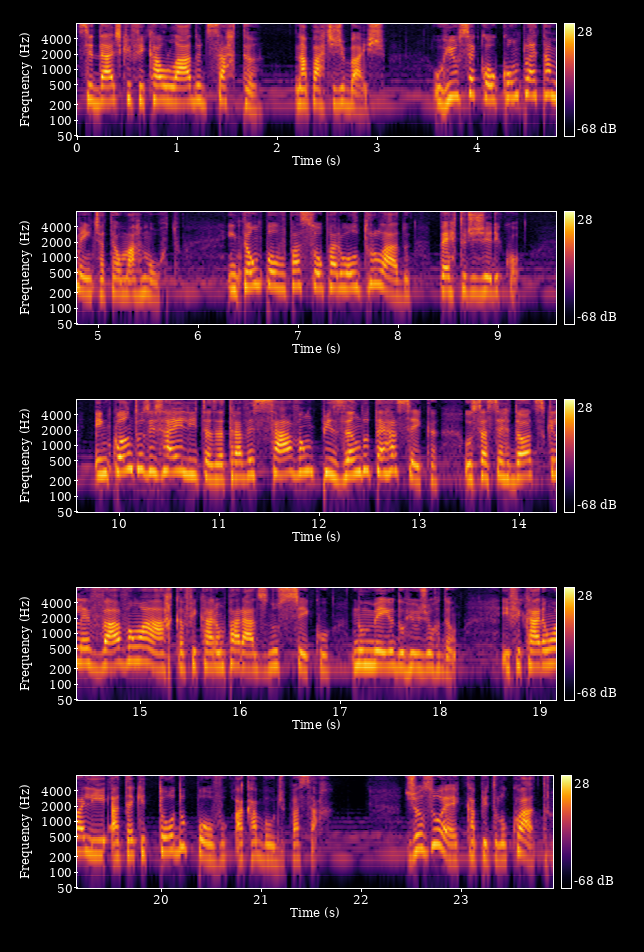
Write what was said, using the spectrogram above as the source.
cidade que fica ao lado de Sartã, na parte de baixo. O rio secou completamente até o Mar Morto. Então o povo passou para o outro lado, perto de Jericó. Enquanto os israelitas atravessavam pisando terra seca, os sacerdotes que levavam a arca ficaram parados no seco, no meio do rio Jordão, e ficaram ali até que todo o povo acabou de passar. Josué, capítulo 4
